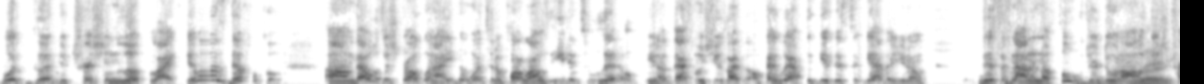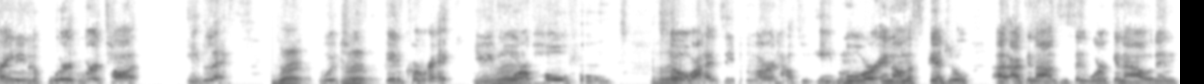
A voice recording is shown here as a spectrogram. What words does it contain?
what good nutrition looked like, it was difficult. Um, that was a struggle. And I even went to the point where I was eating too little. You know, that's when she was like, okay, we have to get this together. You know, this is not enough food. You're doing all of this training. We're we're taught eat less, right, which Right. is incorrect. You eat Right. more of whole foods. right. So I had to even learn how to eat more and on a schedule. I, I can honestly say working out and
